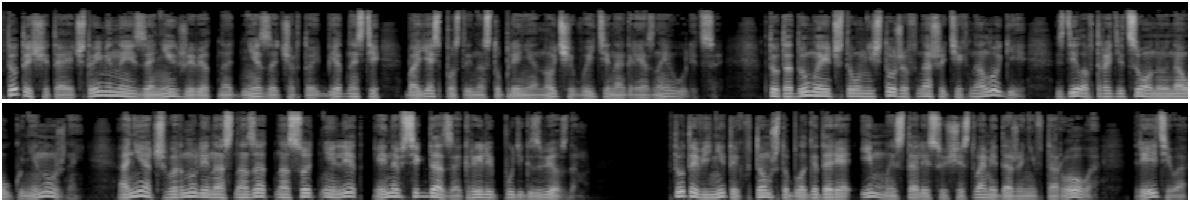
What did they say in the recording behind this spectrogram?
Кто-то считает, что именно из-за них живет на дне за чертой бедности, боясь после наступления ночи выйти на грязные улицы. Кто-то думает, что уничтожив наши технологии, сделав традиционную науку ненужной, они отшвырнули нас назад на сотни лет и навсегда закрыли путь к звездам. Кто-то винит их в том, что благодаря им мы стали существами даже не второго, третьего,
